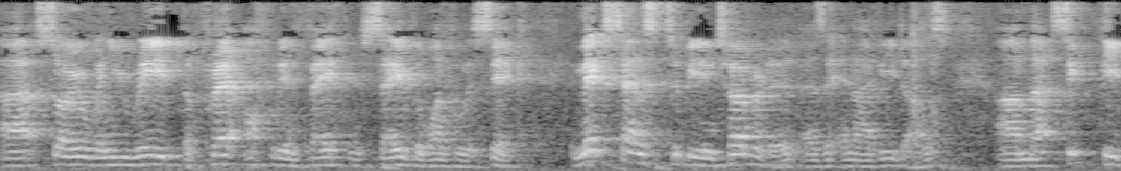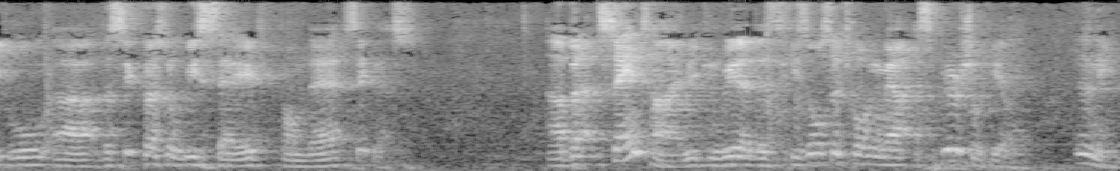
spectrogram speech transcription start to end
Uh, so when you read the prayer offered in faith will save the one who is sick, it makes sense to be interpreted, as the NIV does, um, that sick people, uh, the sick person will be saved from their sickness. Uh, but at the same time, you can read as he's also talking about a spiritual healing, isn't he?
